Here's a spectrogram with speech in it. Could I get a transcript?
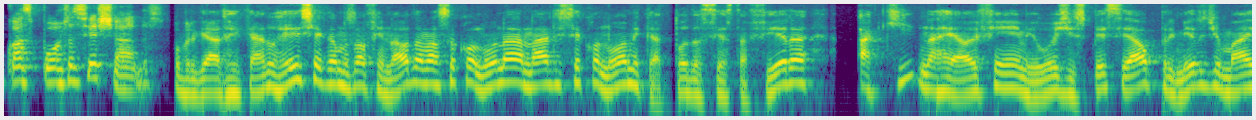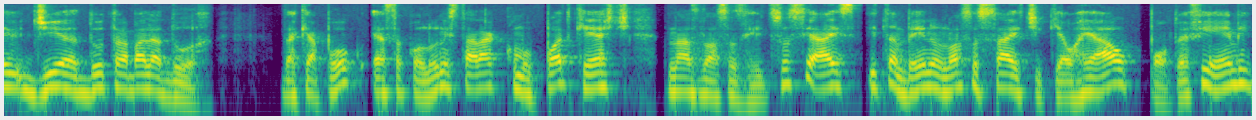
com as portas fechadas. Obrigado, Ricardo Reis. Chegamos ao final da nossa coluna Análise Econômica, toda sexta-feira, aqui na Real FM. Hoje, especial, 1 de maio, Dia do Trabalhador. Daqui a pouco, essa coluna estará como podcast nas nossas redes sociais e também no nosso site, que é o real.fm.br.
